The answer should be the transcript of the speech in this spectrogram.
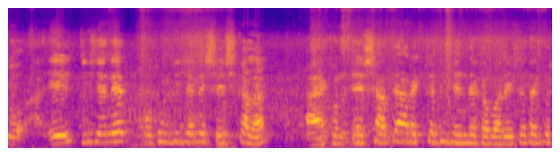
তো এই ডিজাইনের প্রথম ডিজাইনের শেষ কালার আর এখন এর সাথে আরেকটা ডিজাইন দেখাবো এটা থাকবে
